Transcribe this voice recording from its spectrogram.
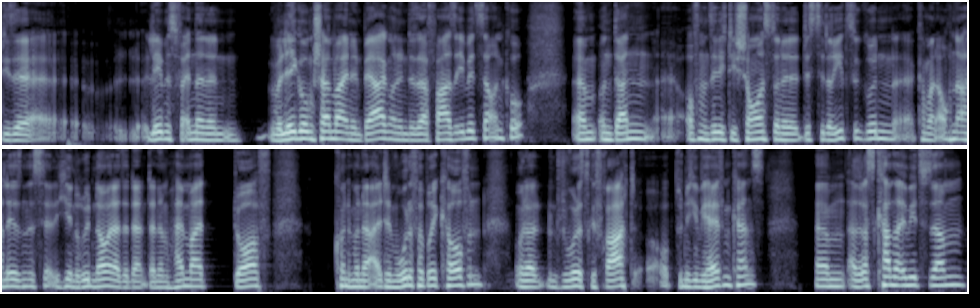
diese äh, lebensverändernden Überlegungen scheinbar in den Bergen und in dieser Phase Ibiza und Co. Ähm, und dann äh, offensichtlich die Chance, so eine Distillerie zu gründen, äh, kann man auch nachlesen, ist ja hier in Rüdenau, also deinem Heimatdorf, konnte man eine alte Modefabrik kaufen oder du wurdest gefragt, ob du nicht irgendwie helfen kannst. Ähm, also das kam da irgendwie zusammen.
